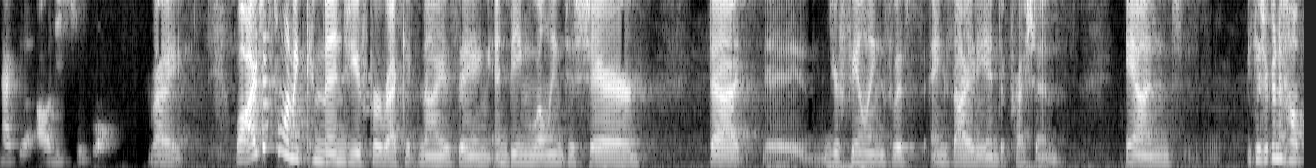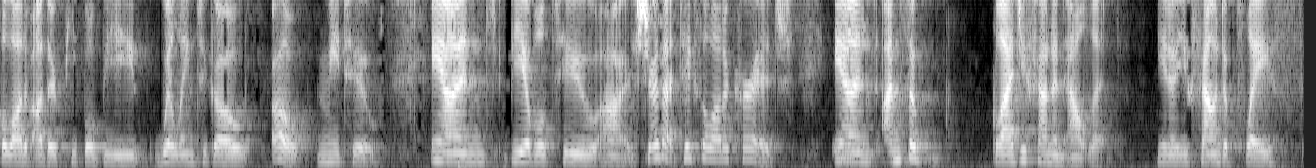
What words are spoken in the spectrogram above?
connect with all these people. Right. Well, I just want to commend you for recognizing and being willing to share that uh, your feelings with anxiety and depression and because you're going to help a lot of other people be willing to go oh me too and be able to uh, share that takes a lot of courage and i'm so glad you found an outlet you know you found a place.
